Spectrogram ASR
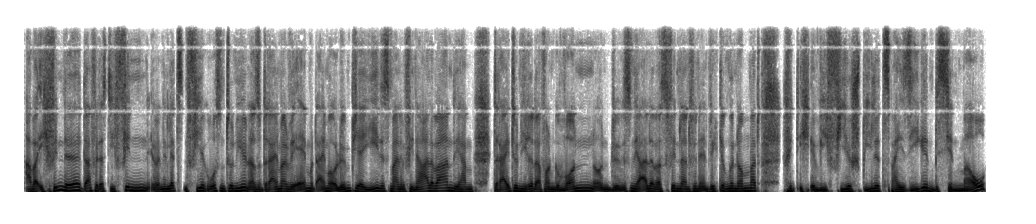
Aber ich finde dafür, dass die Finnen in den letzten vier großen Turnieren, also dreimal WM und einmal Olympia, jedes Mal im Finale waren, die haben drei Turniere davon gewonnen und wir wissen ja alle, was Finnland für eine Entwicklung genommen hat, finde ich irgendwie vier Spiele, zwei Siege, ein bisschen mau.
